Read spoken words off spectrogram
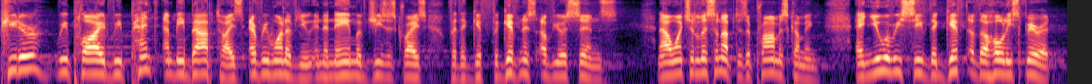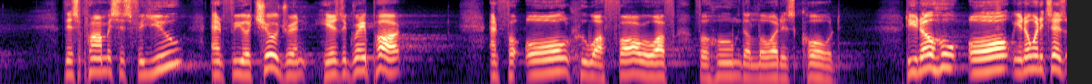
Peter replied, Repent and be baptized, every one of you, in the name of Jesus Christ for the forgiveness of your sins. Now, I want you to listen up. There's a promise coming. And you will receive the gift of the Holy Spirit. This promise is for you and for your children. Here's the great part. And for all who are far off, for whom the Lord is called. Do you know who all, you know when it says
